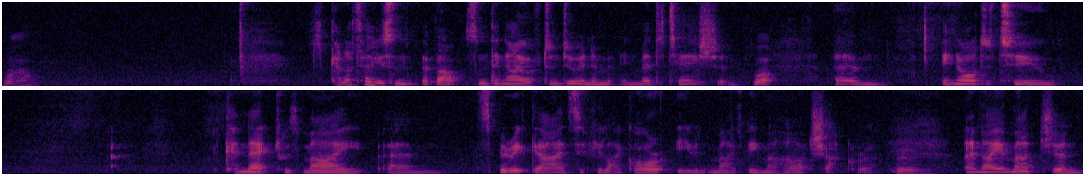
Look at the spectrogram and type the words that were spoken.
Wow. Can I tell you some, about something I often do in, in meditation? What? Um, in order to connect with my um, spirit guides, if you like, or even it might be my heart chakra. Mm. And I imagine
